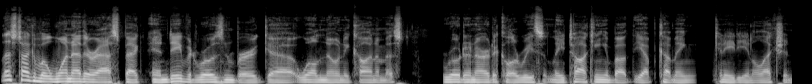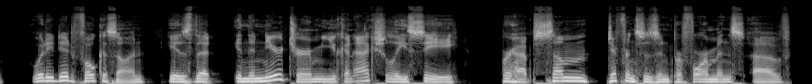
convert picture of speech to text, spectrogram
Let's talk about one other aspect. And David Rosenberg, a well known economist, wrote an article recently talking about the upcoming Canadian election. What he did focus on is that in the near term, you can actually see perhaps some differences in performance of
